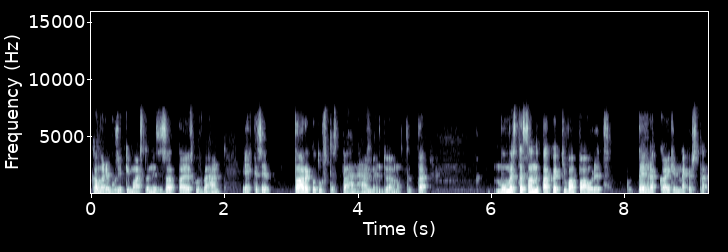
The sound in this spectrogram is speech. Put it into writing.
kamarimusiikkimaista, niin se saattaa joskus vähän, ehkä se tarkoitus tästä vähän hämmentyä, mutta että mun mielestä tässä annetaan kaikki vapaudet tehdä kaiken näköistä.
